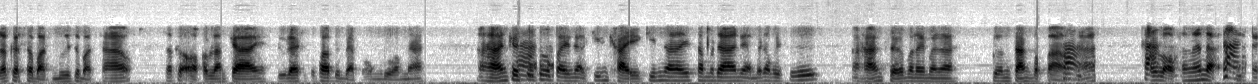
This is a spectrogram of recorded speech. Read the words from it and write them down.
แล้วก็สะบัดมือสะบัดเท้า แล้วก็ออกกำลังกายดูแลสุขภาพเป็นแบบองค์รวมนะ อาหารก็ทั่วๆไปเนี่ยกินไข่กินอะไรธรรมดาเนี่ยไม่ต้องไปซื้ออาหารเสริมอะไรมานะเปลืองตังค์เปล่าๆนะค่ะเขาหลอกทั้งนั้นแหละค่ะที่ใน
